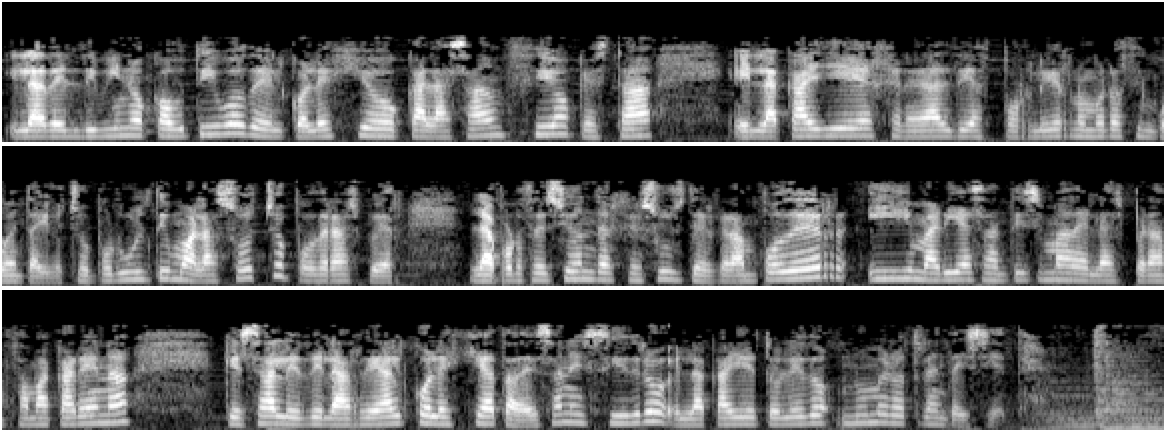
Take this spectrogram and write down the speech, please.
y la del Divino Cautivo del Colegio Calasancio, que está en la calle General Díaz Porlier número 58. Por último, a las 8 podrás ver la procesión de Jesús del Gran Poder y María Santísima de la Esperanza Macarena, que sale de la Real Colegiata de San Isidro en la calle Toledo número 37.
